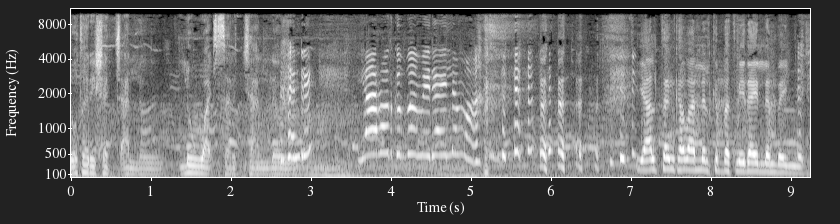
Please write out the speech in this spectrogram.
ሎተሪ ሸጫለሁ፣ ልዋጭ ሰርቻለሁ። እንዴ ያሮጥክበት ሜዳ የለማ። ያልተንከባለልክበት ሜዳ የለም በይኝ እንጂ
